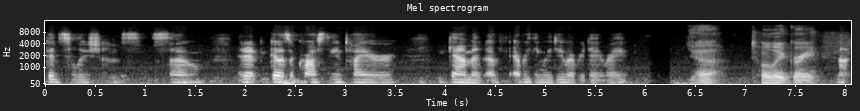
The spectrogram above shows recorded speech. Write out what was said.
good solutions. So, and it goes across the entire gamut of everything we do every day, right? Yeah, totally agree. Not-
